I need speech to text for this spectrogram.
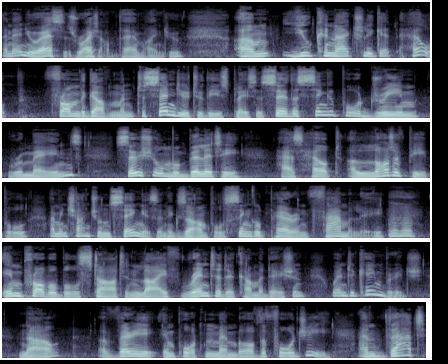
and NUS is right up there, mind you, um, you can actually get help from the government to send you to these places. So the Singapore dream remains. Social mobility has helped a lot of people. I mean, Chan Chun Sing is an example, single parent family, mm-hmm. improbable start in life, rented accommodation, went to Cambridge. Now, a very important member of the 4G. And that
